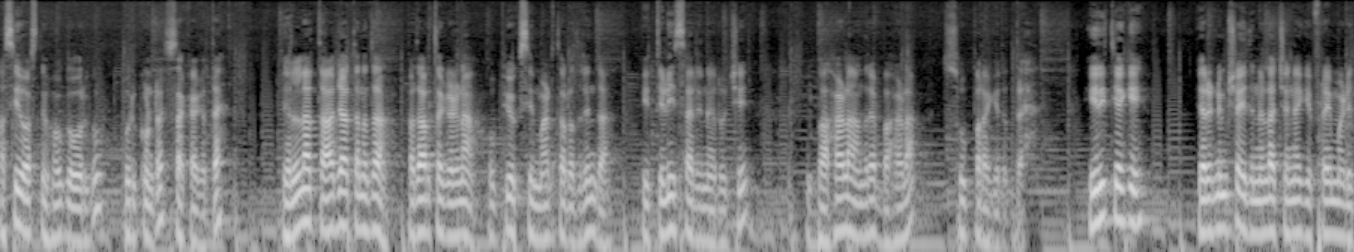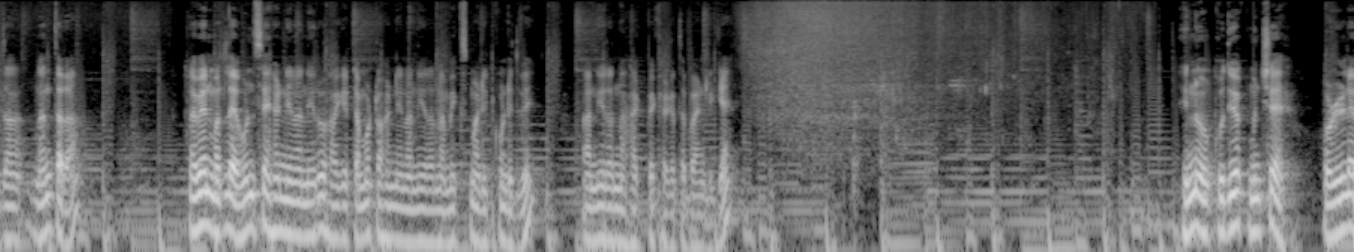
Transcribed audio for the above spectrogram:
ಹಸಿ ವಾಸನೆ ಹೋಗೋವರೆಗೂ ಹುರ್ಕೊಂಡ್ರೆ ಸಾಕಾಗುತ್ತೆ. ಎಲ್ಲ ತಾಜಾತನದ ಪದಾರ್ಥಗಳನ್ನ ಉಪಯೋಗಿಸಿ ಮಾಡ್ತಾ ಇರೋದ್ರಿಂದ ಈ ತಿಳಿ ಸಾರಿನ ರುಚಿ ಬಹಳ ಅಂದರೆ ಬಹಳ ಸೂಪರ್ ಆಗಿರುತ್ತೆ ಈ ರೀತಿಯಾಗಿ ಎರಡು ನಿಮಿಷ ಇದನ್ನೆಲ್ಲ ಚೆನ್ನಾಗಿ ಫ್ರೈ ಮಾಡಿದ ನಂತರ ನಾವೇನು ಮೊದಲೇ ಹುಣಸೆ ಹಣ್ಣಿನ ನೀರು ಹಾಗೆ ಟೊಮೊಟೊ ಹಣ್ಣಿನ ನೀರನ್ನು ಮಿಕ್ಸ್ ಮಾಡಿ ಇಟ್ಕೊಂಡಿದ್ವಿ. ಆ ನೀರನ್ನು ಹಾಕಬೇಕಾಗತ್ತೆ ಬಾಣಲಿಗೆ. ಇನ್ನು ಕುದಿಯೋಕ್ಕೆ ಮುಂಚೆ ಒಳ್ಳೆ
